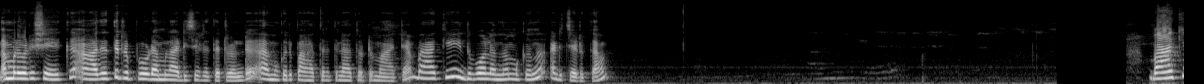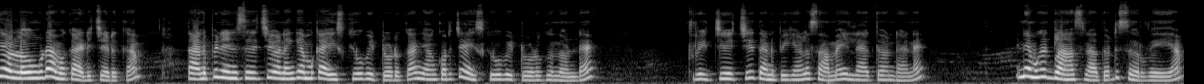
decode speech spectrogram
നമ്മളിവിടെ ഷേക്ക് ആദ്യത്തെ ട്രിപ്പ് കൂടെ നമ്മൾ അടിച്ചെടുത്തിട്ടുണ്ട്. നമുക്കൊരു പാത്രത്തിനകത്തോട്ട് മാറ്റാം. ബാക്കി ഇതുപോലെ ഒന്ന് നമുക്കൊന്ന് അടിച്ചെടുക്കാം. ബാക്കിയുള്ളതും കൂടെ നമുക്ക് അടിച്ചെടുക്കാം. തണുപ്പിനനുസരിച്ച് വേണമെങ്കിൽ നമുക്ക് ഐസ് ക്യൂബ് ഇട്ട് കൊടുക്കാം. ഞാൻ കുറച്ച് ഐസ് ക്യൂബ് ഇട്ട് കൊടുക്കുന്നുണ്ട്. ഫ്രിഡ്ജ് വെച്ച് തണുപ്പിക്കാനുള്ള സമയമില്ലാത്തതുകൊണ്ടാണ്. ഇനി നമുക്ക് ഗ്ലാസ്സിനകത്തോട്ട് സെർവ് ചെയ്യാം.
